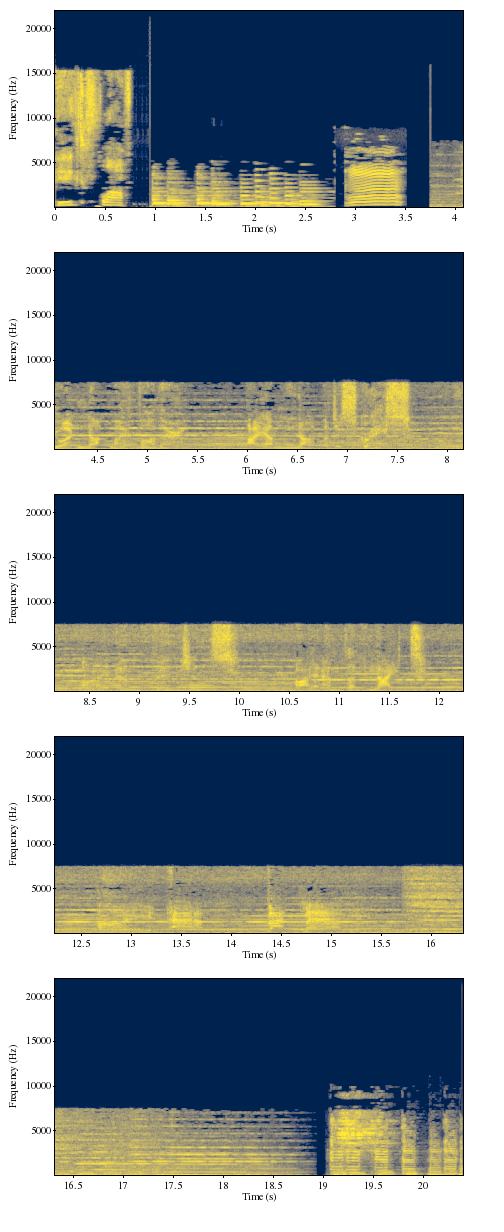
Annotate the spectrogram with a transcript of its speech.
Big fluff. Hmm? You are not my father. I am not a disgrace. I am vengeance. I am the night. I am Batman.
